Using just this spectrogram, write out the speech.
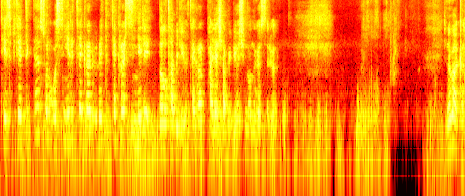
tespit ettikten sonra o sinyali tekrar üretip tekrar sinyali dağıtabiliyor. Tekrar paylaşabiliyor. Şimdi onu gösteriyorum. Şimdi bakın.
